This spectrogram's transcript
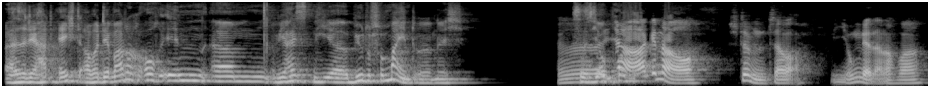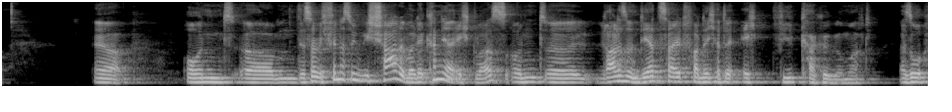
also der hat echt, aber der war doch auch in, ähm, wie heißt denn hier, Beautiful Mind, oder nicht? Äh, ja, genau. Stimmt, aber wie jung der da noch war. Ja. Und ähm, deshalb, ich finde das irgendwie schade, weil der kann ja echt was. Und äh, gerade so in der Zeit fand ich, hat er echt viel Kacke gemacht. Also,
